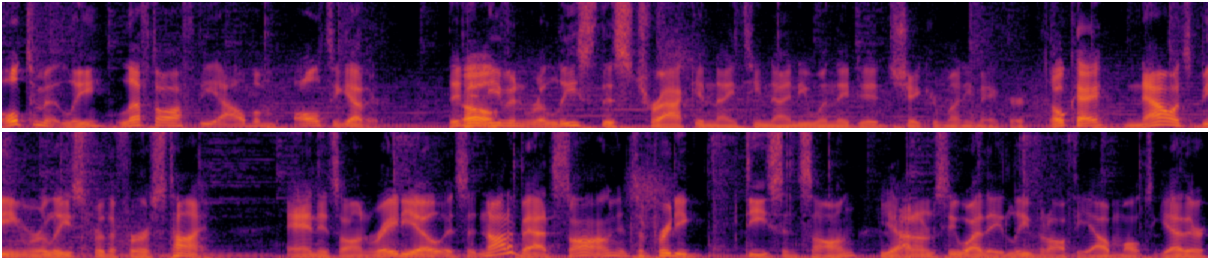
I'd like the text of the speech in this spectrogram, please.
ultimately left off the album altogether. They didn't Oh. even release this track in 1990 when they did Shake Your Moneymaker. Okay. Now it's being released for the first time. And it's on radio. It's not a bad song. It's a pretty decent song. Yeah. I don't see why they leave it off the album altogether.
